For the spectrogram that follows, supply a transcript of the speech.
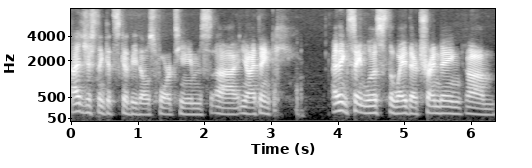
I just think it's going to be those four teams. Uh, you know, I think I think St. Louis, the way they're trending, um,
